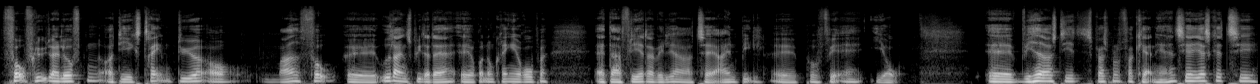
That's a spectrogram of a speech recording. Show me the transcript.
få fly, der er i luften, og de ekstremt dyre og meget få øh, udlejningsbiler, der er øh, rundt omkring i Europa, at der er flere, der vælger at tage egen bil øh, på ferie i år. Øh, vi havde også et spørgsmål fra Kern her. Han siger, at jeg skal til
